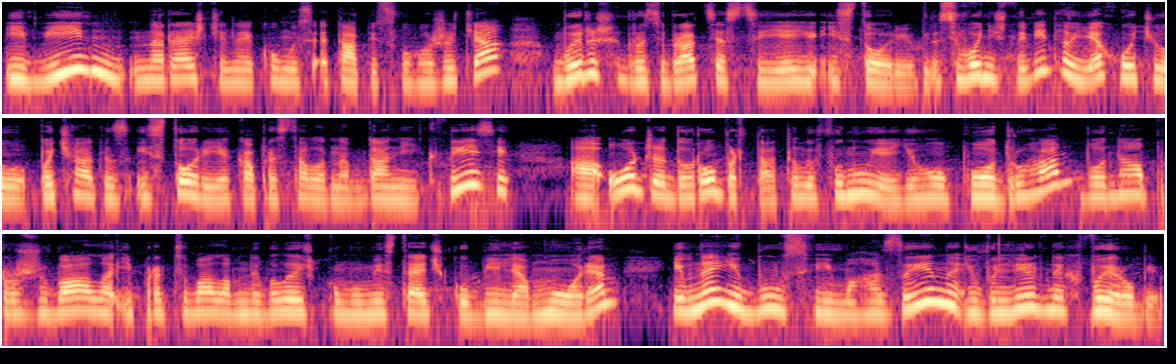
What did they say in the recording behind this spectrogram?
І він, нарешті, на якомусь етапі свого життя вирішив розібратися з цією історією. Сьогоднішнє відео я хочу почати з історії, яка представлена в даній книзі. А отже, до Роберта телефонує його подруга. Вона проживала і працювала в невеличкому містечку біля моря, і в неї був свій магазин ювелірних виробів.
